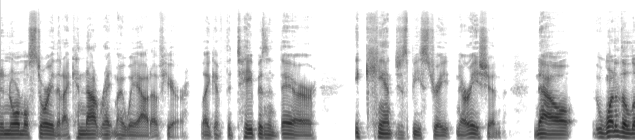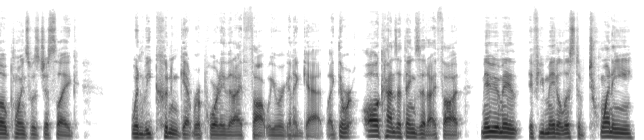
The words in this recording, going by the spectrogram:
a normal story that I cannot write my way out of here. Like if the tape isn't there, it can't just be straight narration. Now, one of the low points was just like when we couldn't get reporting that I thought we were going to get. Like there were all kinds of things that I thought maybe if you made a list of 20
